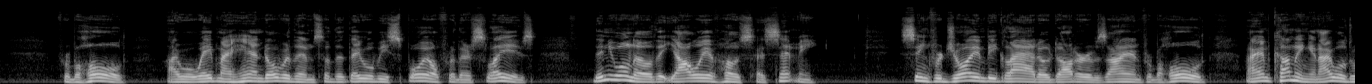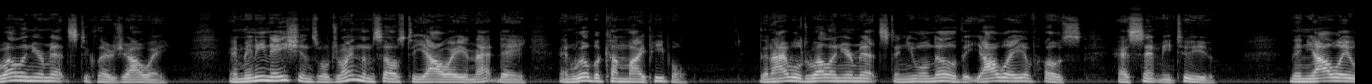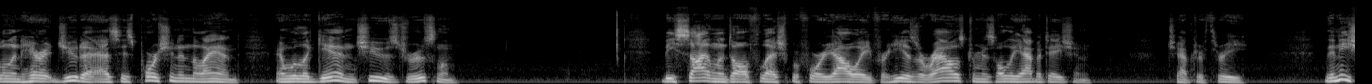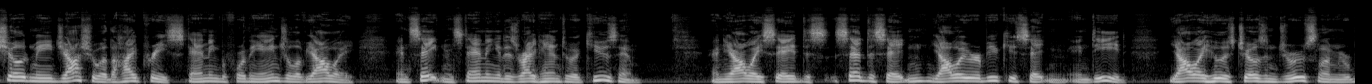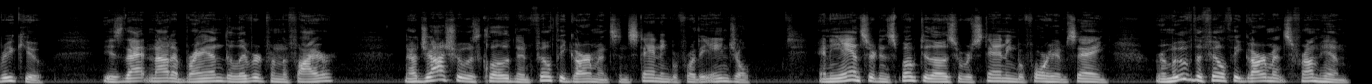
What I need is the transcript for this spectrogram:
For behold, I will wave my hand over them so that they will be spoil for their slaves. Then you will know that Yahweh of hosts has sent me. Sing for joy and be glad, O daughter of Zion, for behold, I am coming, and I will dwell in your midst, declares Yahweh. And many nations will join themselves to Yahweh in that day, and will become my people. Then I will dwell in your midst, and you will know that Yahweh of hosts has sent me to you. Then Yahweh will inherit Judah as his portion in the land, and will again choose Jerusalem. Be silent, all flesh, before Yahweh, for he is aroused from his holy habitation. Chapter 3 Then he showed me Joshua the high priest standing before the angel of Yahweh, and Satan standing at his right hand to accuse him. And Yahweh said to, said to Satan, Yahweh rebuke you, Satan. Indeed, Yahweh who has chosen Jerusalem rebuke you. Is that not a brand delivered from the fire? Now Joshua was clothed in filthy garments and standing before the angel. And he answered and spoke to those who were standing before him, saying, Remove the filthy garments from him.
